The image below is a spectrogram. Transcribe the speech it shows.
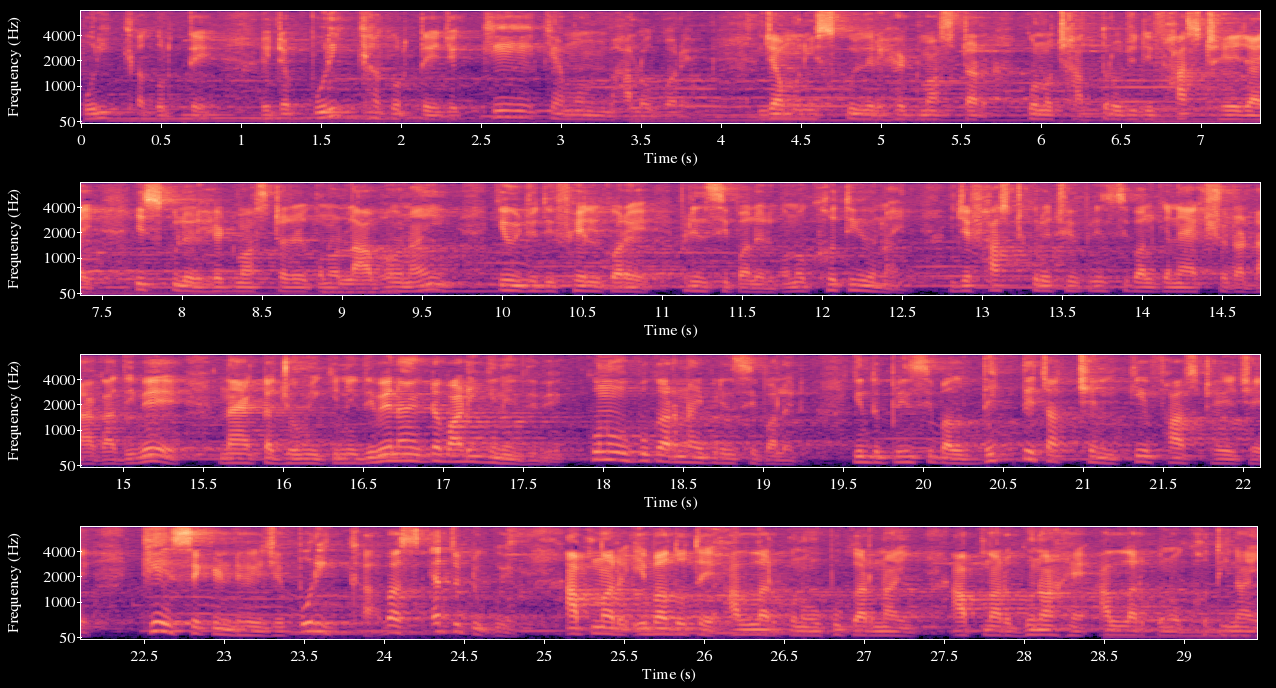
পরীক্ষা করতে, এটা পরীক্ষা করতে যে কে কেমন ভালো করে। যেমন স্কুলের হেডমাস্টার, কোনো ছাত্র যদি ফার্স্ট হয়ে যায়, স্কুলের হেডমাস্টারের কোনো লাভও নাই। কেউ যদি ফেল করে, প্রিন্সিপালের কোনো ক্ষতিও নাই। যে ফার্স্ট করেছে প্রিন্সিপালকে না একশোটা টাকা দিবে, না একটা জমি কিনে দিবে, না একটা বাড়ি কিনে দিবে। কোনো উপকার নাই প্রিন্সিপালের। কিন্তু প্রিন্সিপাল দেখতে চাচ্ছেন কে ফার্স্ট হয়েছে, কে সেকেন্ড হয়েছে, পরীক্ষা, বাস এতটুকুই আপনার এবাদতে আল্লাহর কোনো উপকার নাই, আপনার গুনাহে আল্লাহর কোনো ক্ষতি নাই।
